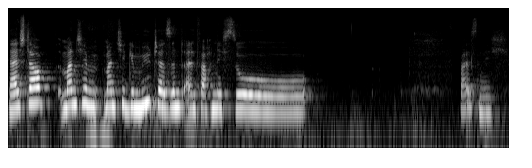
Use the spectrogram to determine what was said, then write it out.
Ja, ich glaube, manche, manche Gemüter sind einfach nicht so. Weiß nicht.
